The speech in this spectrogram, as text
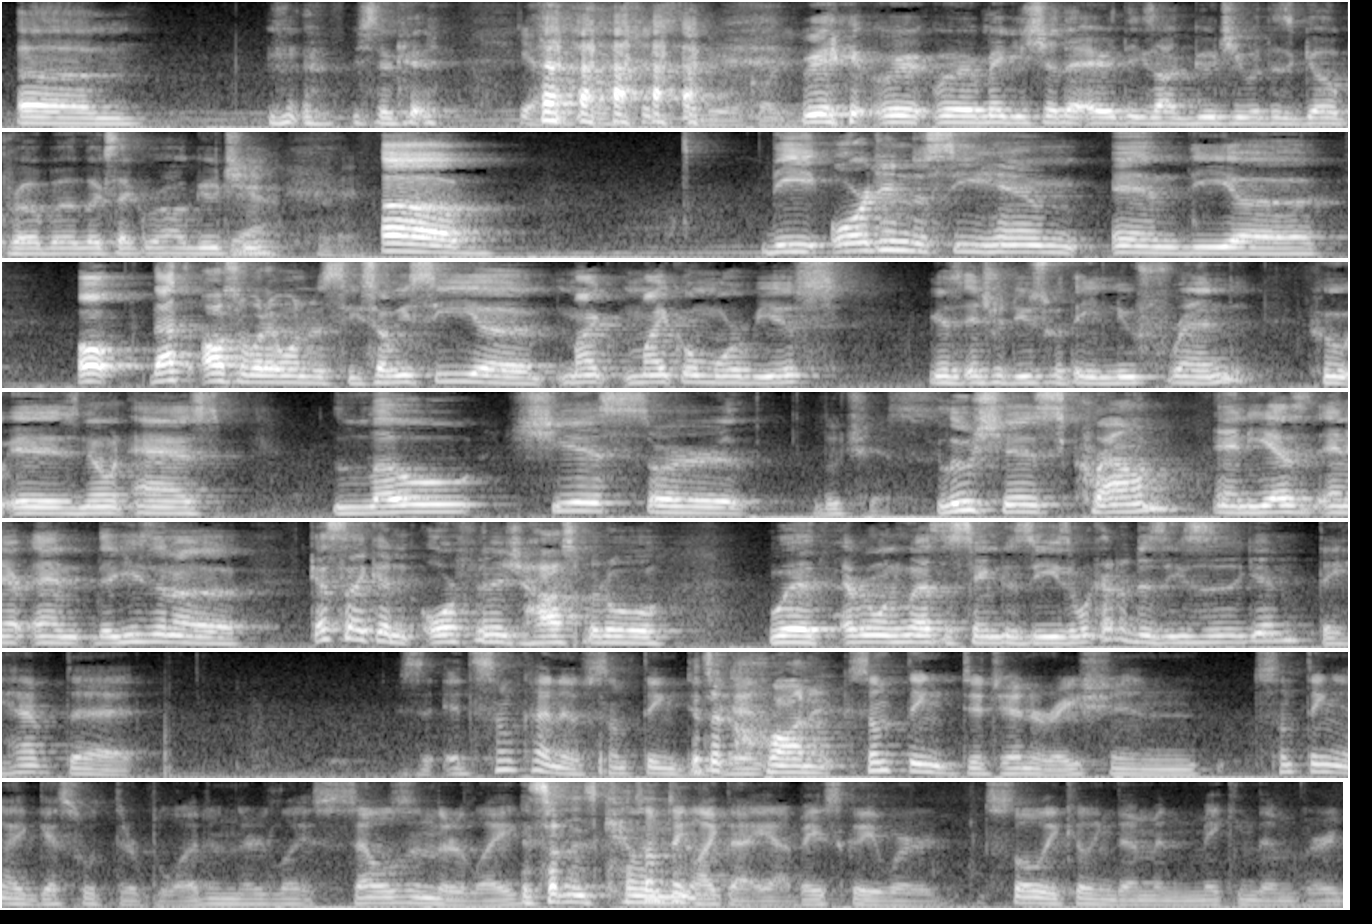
Um, you still good? yeah. we should still be recording. we, we're, we're making sure that everything's all Gucci with this GoPro, but it looks like we're all Gucci. Yeah. Okay. Um, the origin to see him in the uh, oh, that's also what I wanted to see. So we see uh, Mike, Michael Morbius is introduced with a new friend who is known as Lucius or Lucius. Lucius Crown, and he has and and he's in a guess like an orphanage hospital with everyone who has the same disease. What kind of disease is it again? They have that. It's some kind of something. It's a chronic. something degeneration. Something I guess with their blood in their legs, cells in their legs. It's something that's killing something you. like that. Yeah, basically, we're slowly killing them and making them very.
